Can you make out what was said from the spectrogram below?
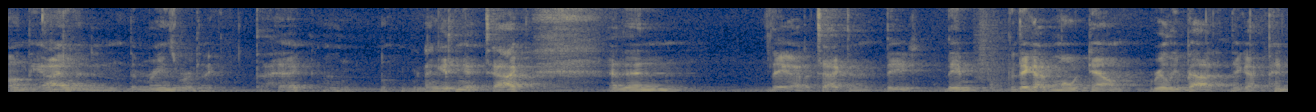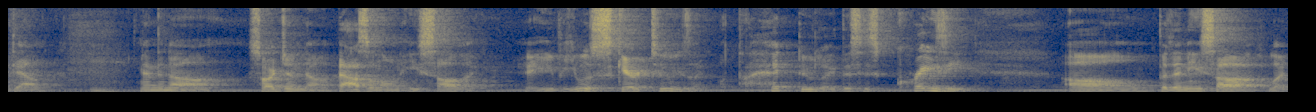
on the island, and the Marines were like, "The heck, we're not getting attacked." And then they got attacked, and they they they got mowed down really bad. They got pinned down. And then uh, Sergeant uh, Basilone, he saw like he, he was scared too. He's like, "What the heck, dude? Like this is crazy." Um, but then he saw like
